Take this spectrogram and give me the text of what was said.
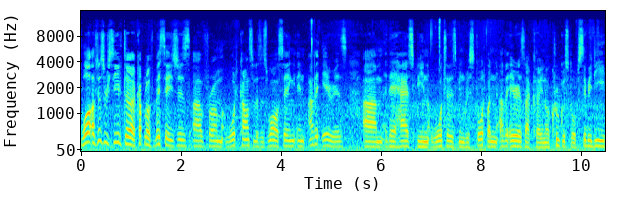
Well, I've just received a couple of messages uh, from ward councillors as well saying in other areas um, there has been water that's been restored, but in other areas like uh, you know Krugersdorp, CBD,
